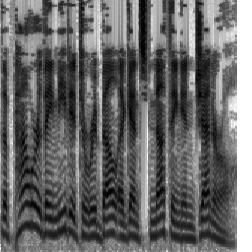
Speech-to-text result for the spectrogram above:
the power they needed to rebel against nothing in general.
